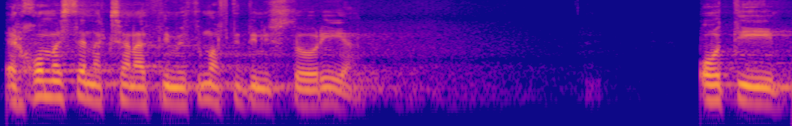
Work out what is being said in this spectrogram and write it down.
ερχόμαστε να ξαναθυμηθούμε αυτή την ιστορία. Ότι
